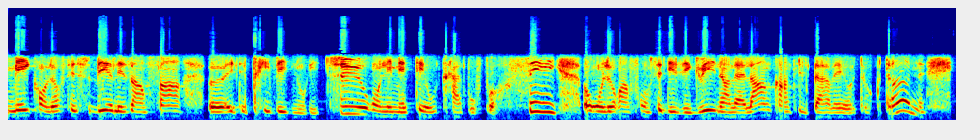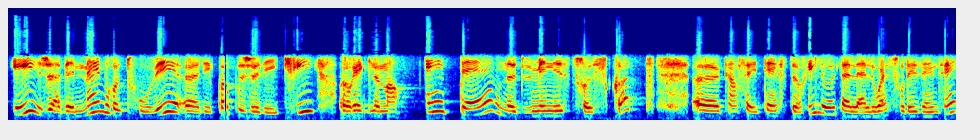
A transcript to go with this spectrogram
mais qu'on leur fait subir, les enfants euh, étaient privés de nourriture on les mettait aux travaux forcés, on leur enfonçait des aiguilles dans la langue quand ils parlaient autochtone. Et j'avais même retrouvé, euh, à l'époque où je écrit, un règlement interne du ministre Scott euh, quand ça a été instauré la, loi sur les Indiens,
